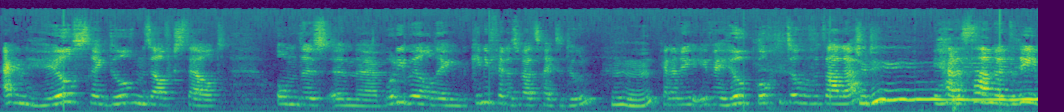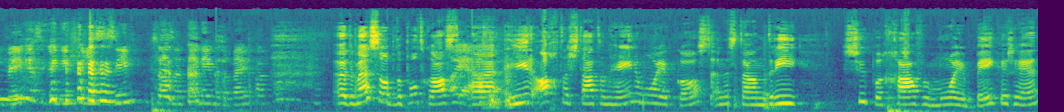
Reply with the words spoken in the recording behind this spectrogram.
echt een heel strikt doel voor mezelf gesteld om dus een eh, bodybuilding bikini fitness wedstrijd te doen. Mhm. Ik ga er nu even heel kort iets over vertellen. Ja, er staan er drie bekers. Ik weet niet of jullie ze zien. Ik zal ze meteen even erbij pakken. Eh, de mensen op de podcast. Oh ja. hierachter staat een hele mooie kast. En er staan drie super gave mooie bekers in.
